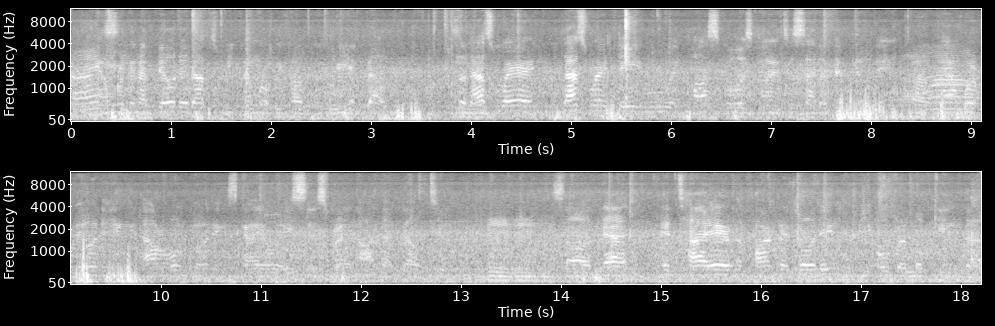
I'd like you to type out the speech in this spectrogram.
I and we're gonna build it up to become what we call the Korean Belt. So that's where that's where Daewoo and Costco is going to set up their building. And we're building our own building, Sky Oasis, right on that belt too. Mm. So that entire apartment building will be overlooking the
